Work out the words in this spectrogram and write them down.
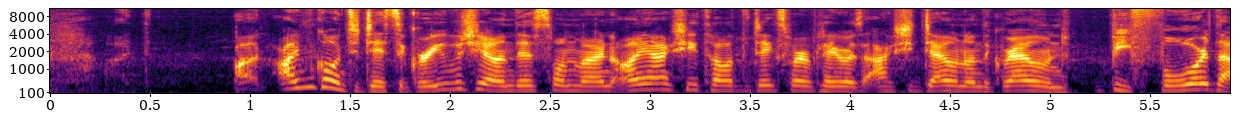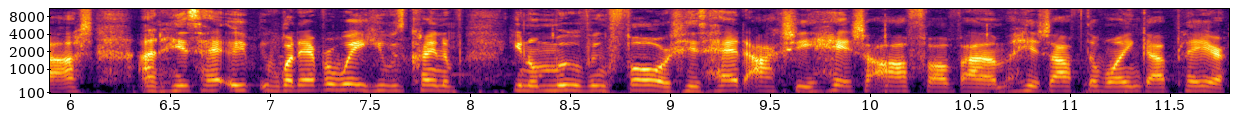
I- I'm going to disagree with you on this one, Martin. I actually thought the Dicksboro player was actually down on the ground before that, and his head, whatever way he was kind of, you know, moving forward, his head actually hit off of um, hit off the Windgap player.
